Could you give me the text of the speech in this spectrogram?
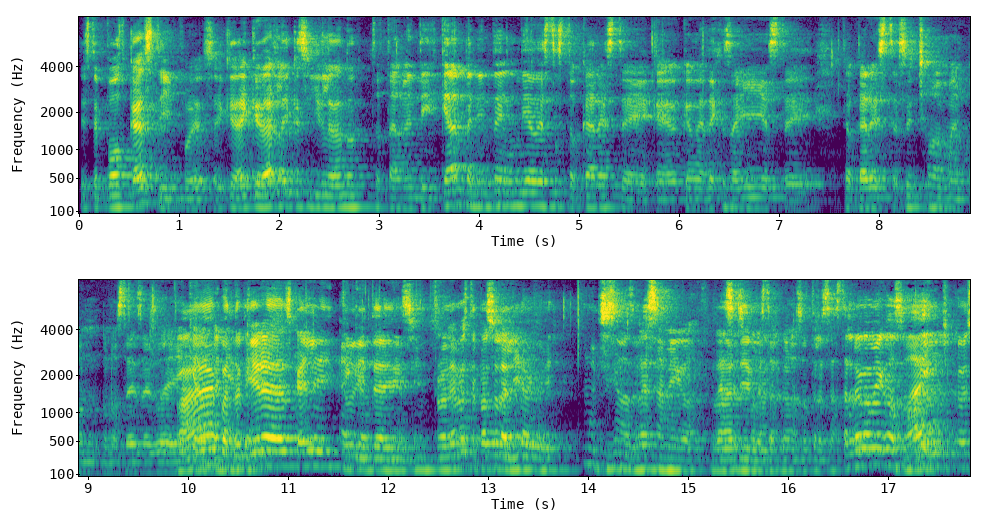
este podcast y pues hay que, hay que darle, hay que seguirle dando. Totalmente. Y queda pendiente un día de estos tocar este, que, que me dejes ahí, este, tocar este Sweet Child Man con, con ustedes, eso. ahí Ah, cuando quieras, Kylie. Y te- sin problemas te paso la lira, güey. Muchísimas gracias, amigo. Gracias por estar con nosotros. Hasta luego, amigos. Bye, Bye. chicos.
